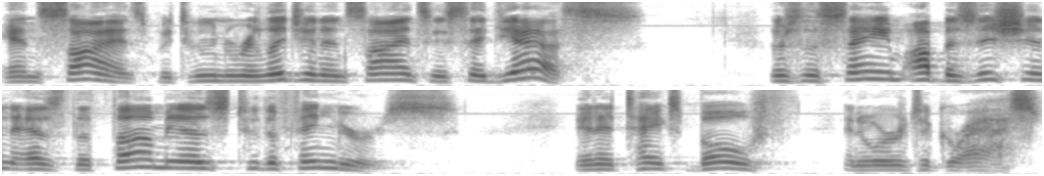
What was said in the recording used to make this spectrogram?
and science, between religion and science. He said, yes. There's the same opposition as the thumb is to the fingers, and it takes both in order to grasp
